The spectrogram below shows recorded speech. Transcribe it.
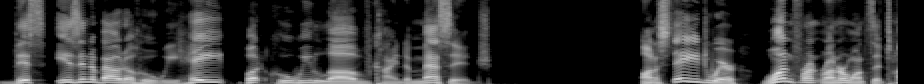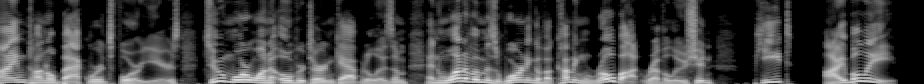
this isn't about a who we hate, but who we love kind of message. On a stage where one frontrunner wants to time tunnel backwards four years, two more want to overturn capitalism, and one of them is warning of a coming robot revolution, Pete, I believe,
